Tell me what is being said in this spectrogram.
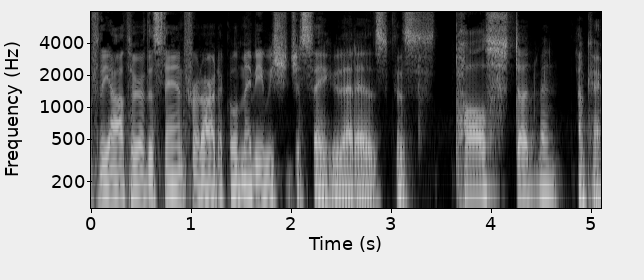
for the author of the Stanford article, maybe we should just say who that is because Paul Studtmann. Okay.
